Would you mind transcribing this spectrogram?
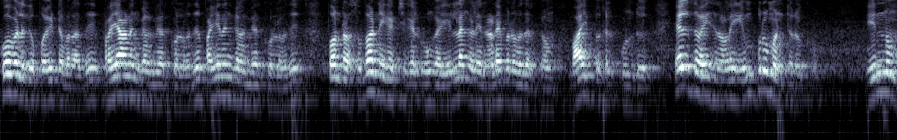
கோவிலுக்கு போயிட்டு வர்றது பிரயாணங்கள் மேற்கொள்வது பயணங்கள் மேற்கொள்வது போன்ற சுப நிகழ்ச்சிகள் உங்க இல்லங்களில் நடைபெறுவதற்கும் வாய்ப்புகள் உண்டு. ஹெல்த் வைஸ் நல்ல இம்ப்ரூவ்மெண்ட் இருக்கும். இன்னும்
